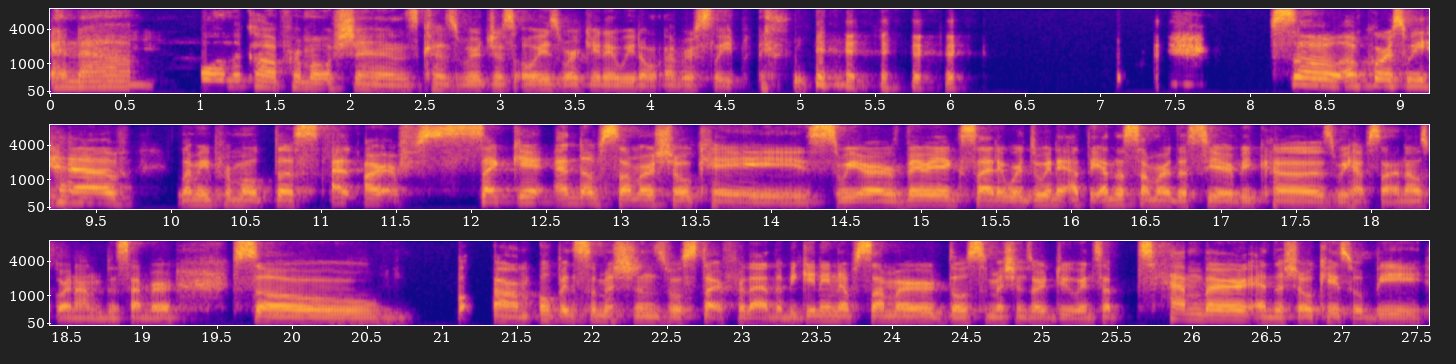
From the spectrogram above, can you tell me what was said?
And now Yeah. on the call promotions because we're just always working and we don't ever sleep. So, of course, we have, let me promote this at our second end of summer showcase. We are very excited. We're doing it at the end of summer this year because we have something else going on in December. So, um, open submissions will start for that at the beginning of summer. Those submissions are due in September, and the showcase will be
